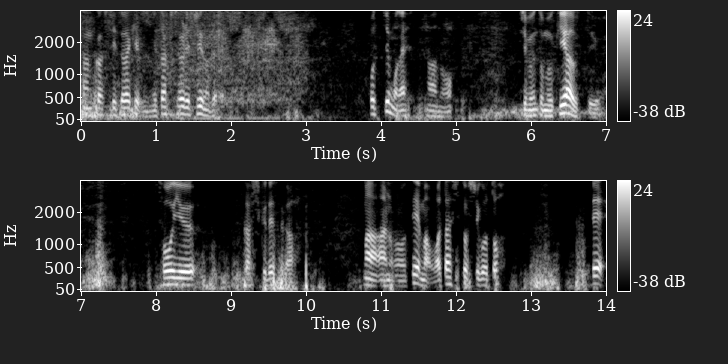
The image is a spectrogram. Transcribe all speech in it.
参加していただけるとめちゃくちゃ嬉しいので、こっちもね、あの、自分と向き合うっていう、そういう合宿ですが、まあ、あの、テーマは私と仕事で、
